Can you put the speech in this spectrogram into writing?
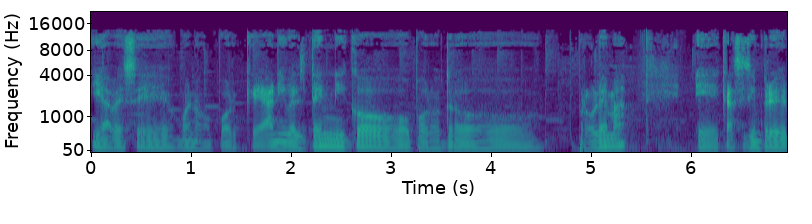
Y a veces, bueno, porque a nivel técnico o por otro problema, eh, casi siempre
